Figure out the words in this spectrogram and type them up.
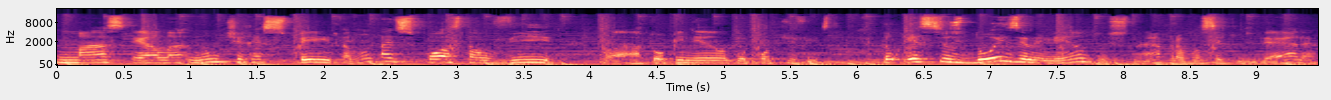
mas ela não te respeita, não está disposta a ouvir a tua opinião, o teu ponto de vista. Então, esses dois elementos, né, para você que lidera,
